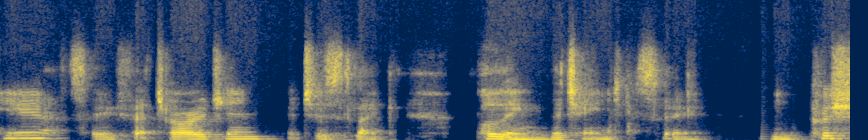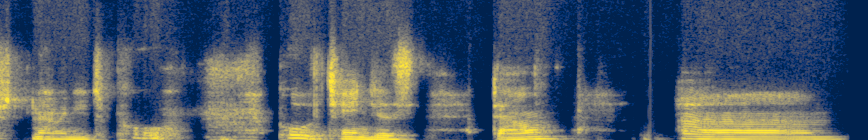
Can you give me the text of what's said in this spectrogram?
here, so fetch origin, which is like pulling the changes. So you push, now we need to pull, pull the changes down. Um,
